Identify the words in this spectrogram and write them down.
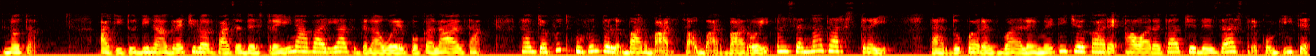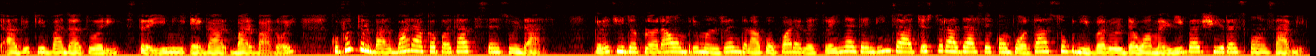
Notă. Atitudinea grecilor față de străini a variat de la o epocă la alta. La început, cuvântul barbar sau barbaroi însemna doar străin, dar după războaiele medice care au arătat ce dezastre cumplite aduc invadatorii, străinii egal barbaroi, cuvântul barbar a căpătat sensul de azi. Grecii deplorau în primul rând de la popoarele străine tendința acestora de a se comporta sub nivelul de oameni liberi și responsabili.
